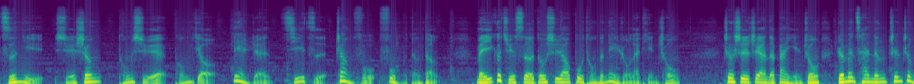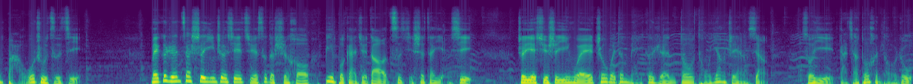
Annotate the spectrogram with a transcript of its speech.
子女、学生、同学、朋友、恋人、妻子、丈夫、父母等等。每一个角色都需要不同的内容来填充。正是这样的扮演中，人们才能真正把握住自己。每个人在适应这些角色的时候，并不感觉到自己是在演戏，这也许是因为周围的每个人都同样这样想，所以大家都很投入。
